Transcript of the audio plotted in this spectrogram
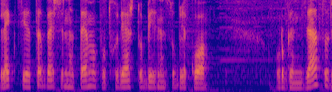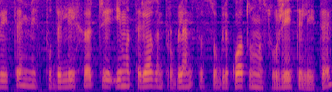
Лекцията беше на тема подходящо бизнес облекло. Организаторите ми споделиха, че имат сериозен проблем с облеклото на служителите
